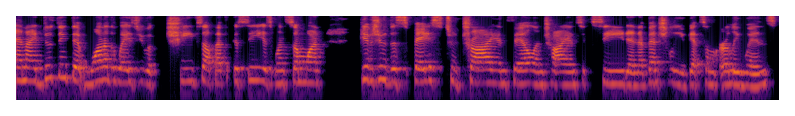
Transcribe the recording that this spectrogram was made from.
and I do think that one of the ways you achieve self efficacy is when someone gives you the space to try and fail and try and succeed, and eventually you get some early wins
